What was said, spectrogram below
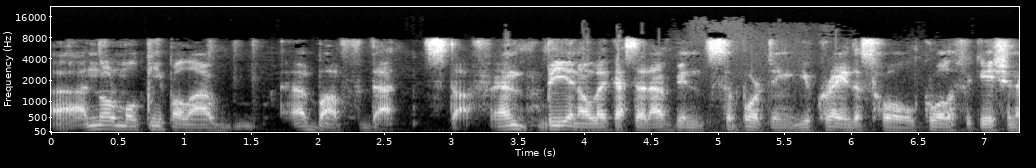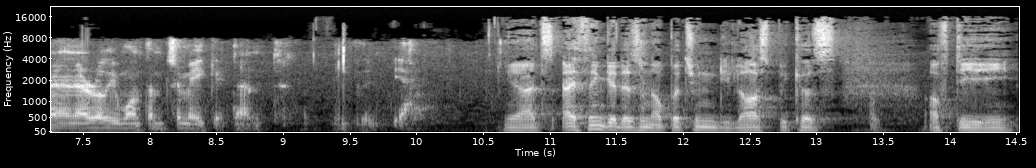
uh, normal people are above that stuff. And you know like i said i've been supporting ukraine this whole qualification and i really want them to make it and yeah. Yeah it's, i think it is an opportunity lost because of the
